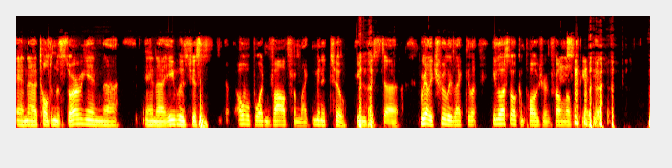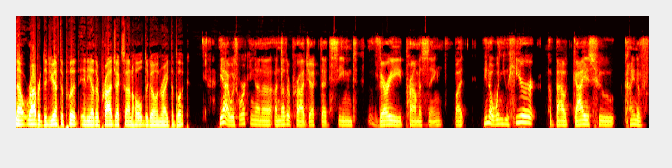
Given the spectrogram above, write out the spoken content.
and uh, told him the story. And uh, and uh, he was just overboard involved from like minute two. He was just uh, really, truly like he lost all composure and fell in love with the idea. Now, Robert, did you have to put any other projects on hold to go and write the book? Yeah, I was working on a, another project that seemed very promising. But, you know, when you hear about guys who kind of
